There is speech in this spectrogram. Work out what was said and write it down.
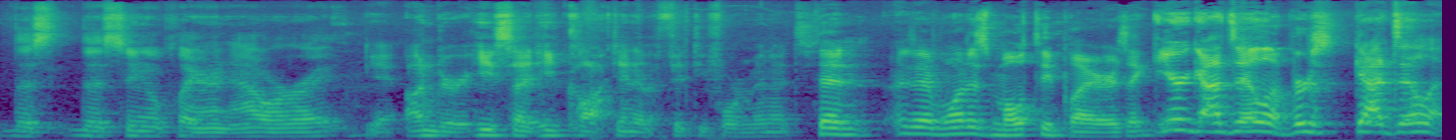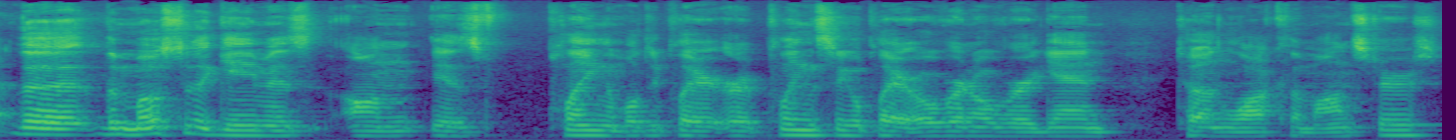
the the single player in an hour, right? Yeah, under. He said he clocked in at 54 minutes. Then then what is multiplayer? It's like you're Godzilla versus Godzilla. The the most of the game is on is playing the multiplayer or playing the single player over and over again to unlock the monsters,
